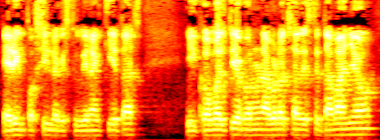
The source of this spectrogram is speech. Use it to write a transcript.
era imposible que estuvieran quietas y cómo el tío con una brocha de este tamaño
